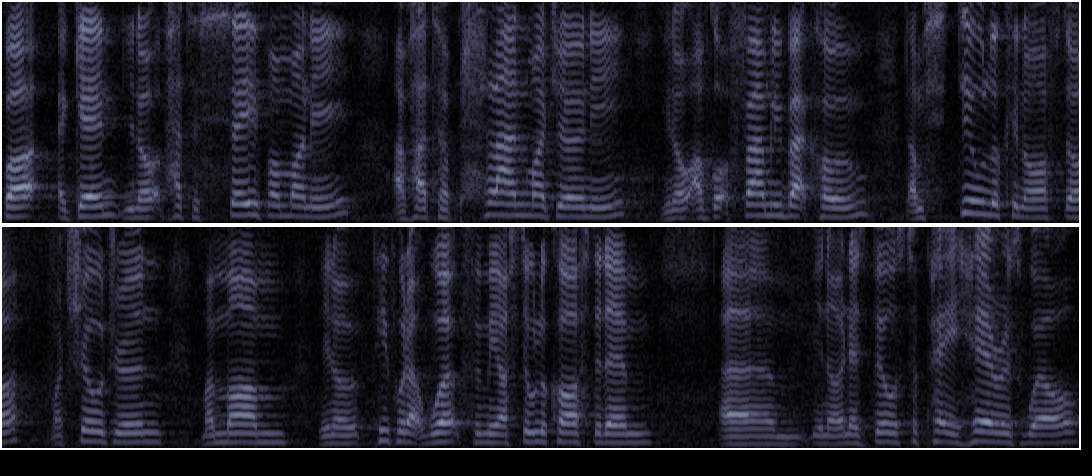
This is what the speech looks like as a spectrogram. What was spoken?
but again, you know, I've had to save my money. I've had to plan my journey. You know, I've got family back home that I'm still looking after. My children, my mum, you know, people that work for me, I still look after them. Um, you know, and there's bills to pay here as well.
